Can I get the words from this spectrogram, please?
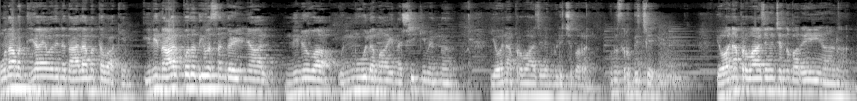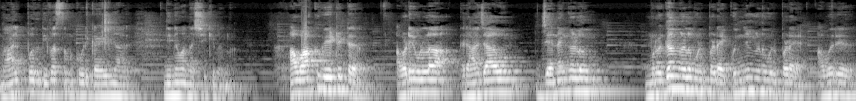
മൂന്നാം അധ്യായം അതിന്റെ നാലാമത്തെ വാക്യം. ഇനി നാൽപ്പത് ദിവസം കഴിഞ്ഞാൽ നിനുവ ഉന്മൂലമായി നശിക്കുമെന്ന് യോന പ്രവാചകൻ വിളിച്ചു പറഞ്ഞു. ഒന്ന് ശ്രദ്ധിച്ചേ. യോന പ്രവാചകൻ ചെന്ന് പറയുകയാണ് നാൽപ്പത് ദിവസം കൂടി കഴിഞ്ഞാൽ നിനുവ നശിക്കുമെന്ന്. ആ വാക്ക് കേട്ടിട്ട് അവിടെയുള്ള രാജാവും ജനങ്ങളും മൃഗങ്ങളും ഉൾപ്പെടെ കുഞ്ഞുങ്ങളും ഉൾപ്പെടെ അവർ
